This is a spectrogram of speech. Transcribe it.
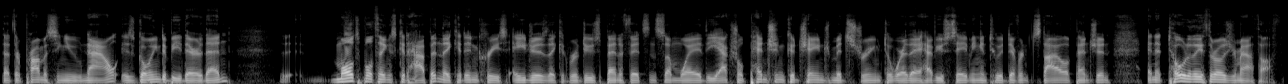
that they're promising you now is going to be there then. Multiple things could happen. They could increase ages, they could reduce benefits in some way. The actual pension could change midstream to where they have you saving into a different style of pension, and it totally throws your math off.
